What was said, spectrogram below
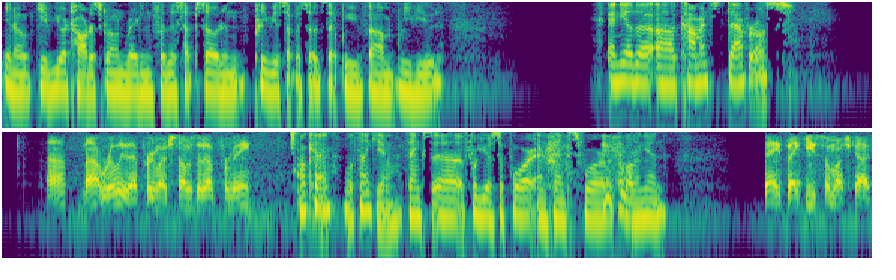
you know, give your TARDIS groan rating for this episode and previous episodes that we've um, reviewed. Any other uh, comments, Davros? Uh, not really. That pretty much sums it up for me. Okay. Well, thank you. Thanks uh, for your support and thanks for calling in. Hey, thank you so much, guys.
